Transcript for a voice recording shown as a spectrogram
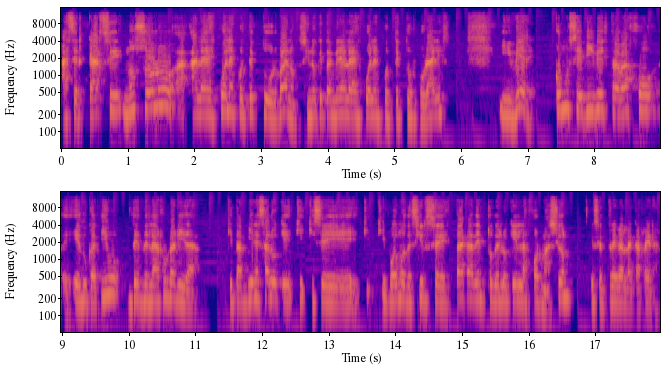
acercarse no solo a, a las escuelas en contexto urbano, sino que también a las escuelas en contextos rurales y ver cómo se vive el trabajo educativo desde la ruralidad, que también es algo que, se, que podemos decir se destaca dentro de lo que es la formación que se entrega en la carrera.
